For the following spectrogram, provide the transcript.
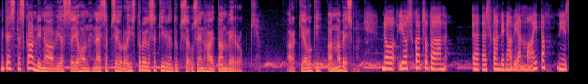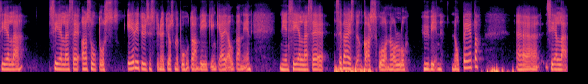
Miten sitten Skandinaaviassa, johon näissä pseudohistoriallisissa kirjoituksissa usein haetaan verrokkia? Arkeologi Anna Vesman. No jos katsotaan Skandinavian maita, niin siellä, siellä se asutus, erityisesti nyt jos me puhutaan viikinkiajalta, niin, niin siellä se, se väestön kasvu on ollut hyvin nopeata. Siellä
